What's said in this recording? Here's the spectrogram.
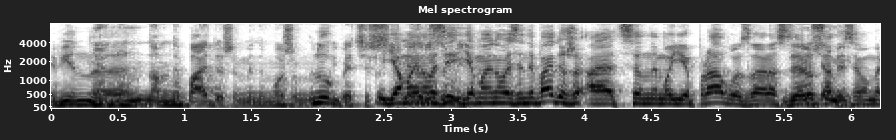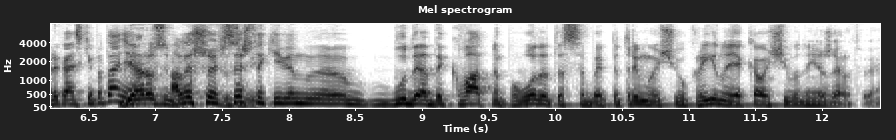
Він Ні, е, ну, нам не байдуже, ми не можемо Ну, бачиш, я, маю на увазі, я маю на увазі не байдуже, а це не моє право зараз втручатися в американські питання. Я розумію, але що все ж таки він е, буде адекватно поводити себе, підтримуючи Україну, яка очевидно є жертвою.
